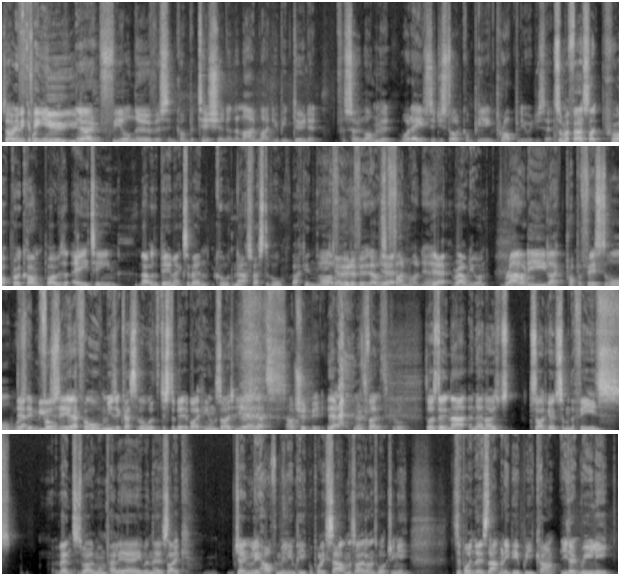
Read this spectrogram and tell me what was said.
So I've only been for you, you yeah. don't feel nervous in competition and the limelight. You've been doing it for so long. Mm. Then, what age did you start competing properly? Would you say? So my first like proper comp, I was at 18. That was a BMX event called NASS Festival back in the Oh, UK. I've heard of it. That was a fun one. Yeah. yeah. rowdy one. Rowdy, like proper festival. Was yeah. there Full- music? yeah, full music festival with just a bit of biking on the side. Yeah, that's how it should be. Yeah, that's fun. That's cool. So I was doing that, and then I was started to go to some of the FISE events as well in Montpellier when there's like generally half a million people probably sat on the sidelines watching you. To the point that there's that many people, you can't, you don't really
